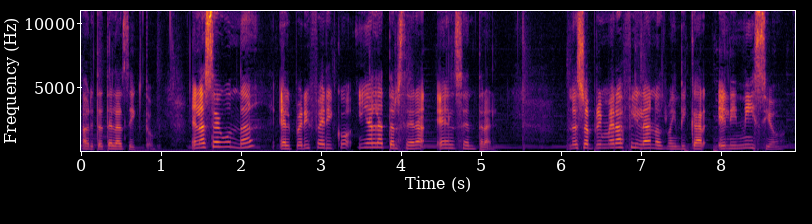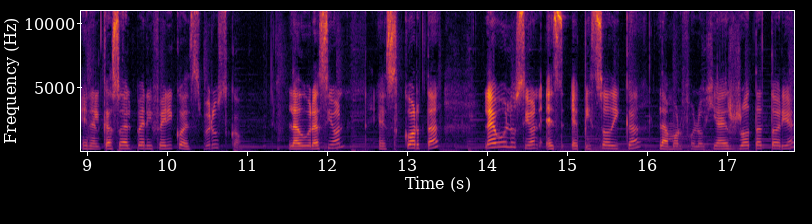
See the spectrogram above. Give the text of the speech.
Ahorita te las dicto. En la segunda, el periférico y en la tercera, el central. Nuestra primera fila nos va a indicar el inicio, en el caso del periférico es brusco. La duración es corta, la evolución es episódica, la morfología es rotatoria,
